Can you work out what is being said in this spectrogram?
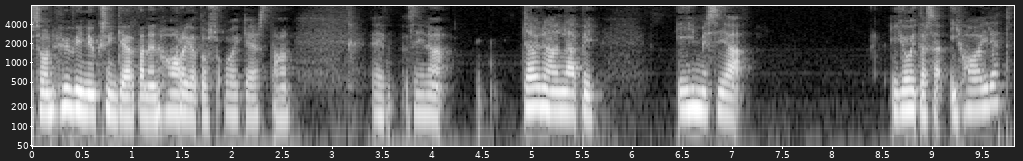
se on hyvin yksinkertainen harjoitus oikeastaan. Et siinä käydään läpi ihmisiä, joita sä ihailet,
